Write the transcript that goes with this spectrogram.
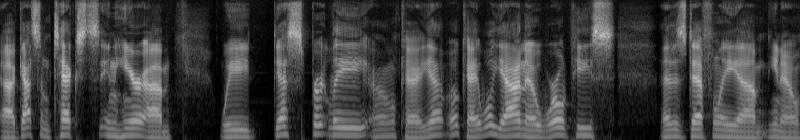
Uh, got some texts in here. Um, we desperately okay, yeah, okay. Well, yeah, I know world peace. That is definitely um, you know, uh,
